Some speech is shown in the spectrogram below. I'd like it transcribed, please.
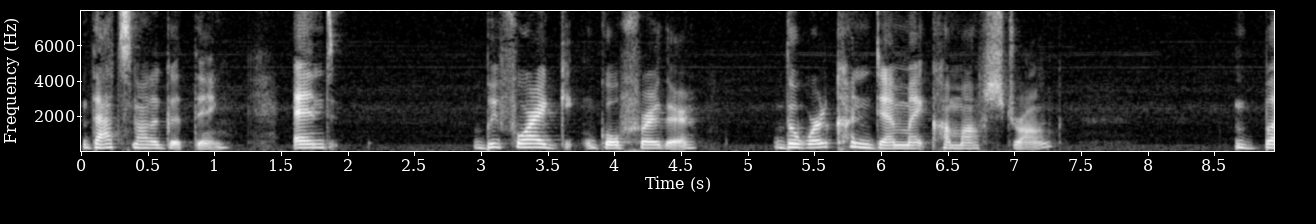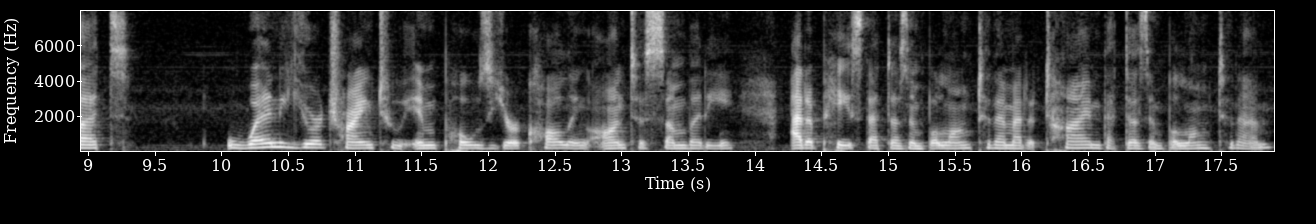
that's not a good thing. And before I go further the word condemn might come off strong but when you're trying to impose your calling onto somebody at a pace that doesn't belong to them, at a time that doesn't belong to them,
